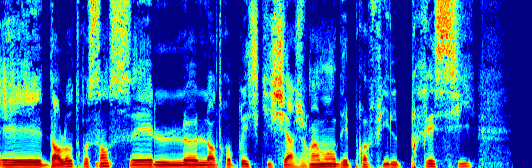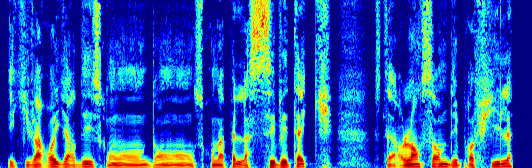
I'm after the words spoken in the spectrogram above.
Et dans l'autre sens, c'est l'entreprise qui cherche vraiment des profils précis et qui va regarder ce qu'on dans ce qu'on appelle la CV Tech, c'est-à-dire l'ensemble des profils.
